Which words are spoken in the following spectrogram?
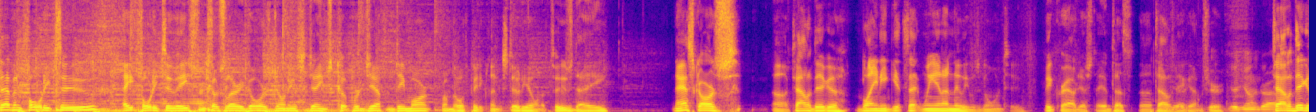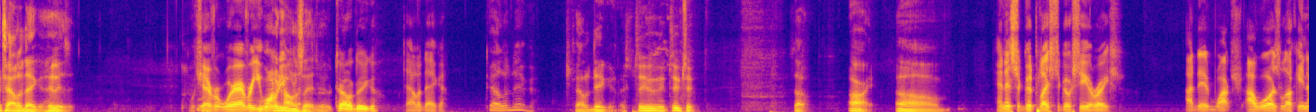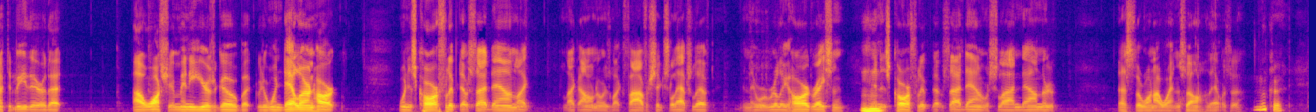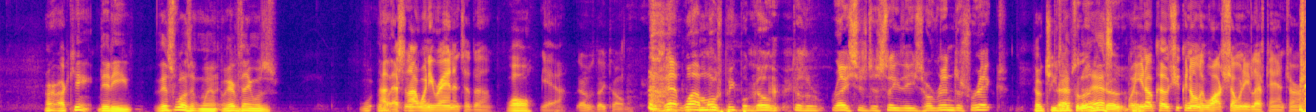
742, 842 Eastern. Coach Larry Gore is joining us. James Cooper, Jeff, and D Mark from the Orthopedic Clinic studio on a Tuesday. NASCAR's uh, Talladega. Blaney gets that win. I knew he was going to. Big crowd yesterday in Tus- uh, Talladega, I'm sure. Good young driver. Talladega, Talladega. Who is it? Whichever, wherever you want What do to you call want to it. say, Jeff? Talladega. Talladega. Talladega. Talladega. That's two, two, two. So, all right. Um, and it's a good place to go see a race. I did watch. I was lucky enough to be there. That I watched it many years ago. But when Dale Earnhardt, when his car flipped upside down, like like I don't know, it was like five or six laps left, and they were really hard racing, mm-hmm. and his car flipped upside down and was sliding down there. That's the one I went and saw. That was a Okay. I can't. Did he? This wasn't when everything was no, that's not when he ran into the wall. yeah. That was Daytona. Is that why most people go to the races to see these horrendous wrecks? Coach, you Absolutely, have to ask. Coach. Well, you know, Coach, you can only watch so many left-hand turns.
